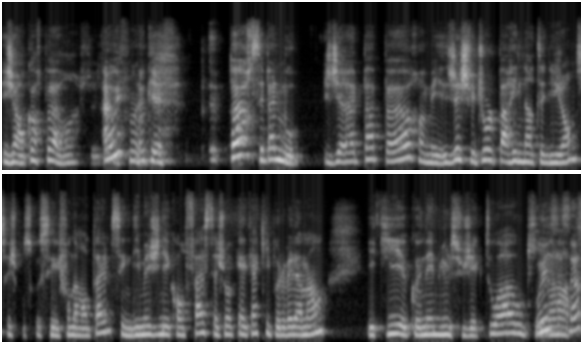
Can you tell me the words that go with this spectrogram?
J'ai encore peur. Hein, ah oui, ok. Peur, c'est pas le mot je dirais pas peur, mais déjà, je fais toujours le pari de l'intelligence, et je pense que c'est fondamental, c'est d'imaginer qu'en face, tu as toujours quelqu'un qui peut lever la main et qui connaît mieux le sujet que toi. Ou qui oui, c'est ça.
